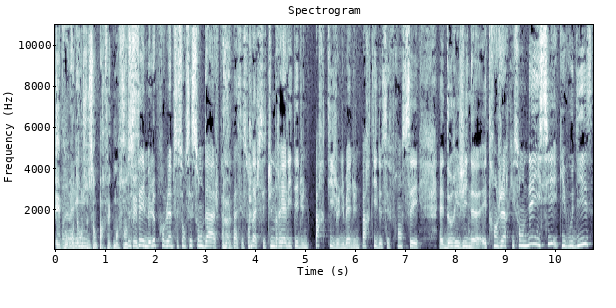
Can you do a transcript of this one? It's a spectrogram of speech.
et pour autant, on se sent parfaitement français. Je sais, mais le problème, ce sont ces sondages, enfin, c'est pas ces sondages, c'est une réalité d'une partie, je dis bien d'une partie de ces Français euh, d'origine étrangère qui sont nés ici et qui vous disent,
